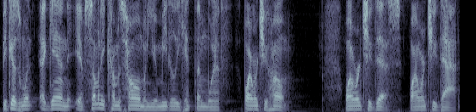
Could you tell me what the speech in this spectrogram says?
Because when, again, if somebody comes home and you immediately hit them with, why weren't you home? Why weren't you this? Why weren't you that?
